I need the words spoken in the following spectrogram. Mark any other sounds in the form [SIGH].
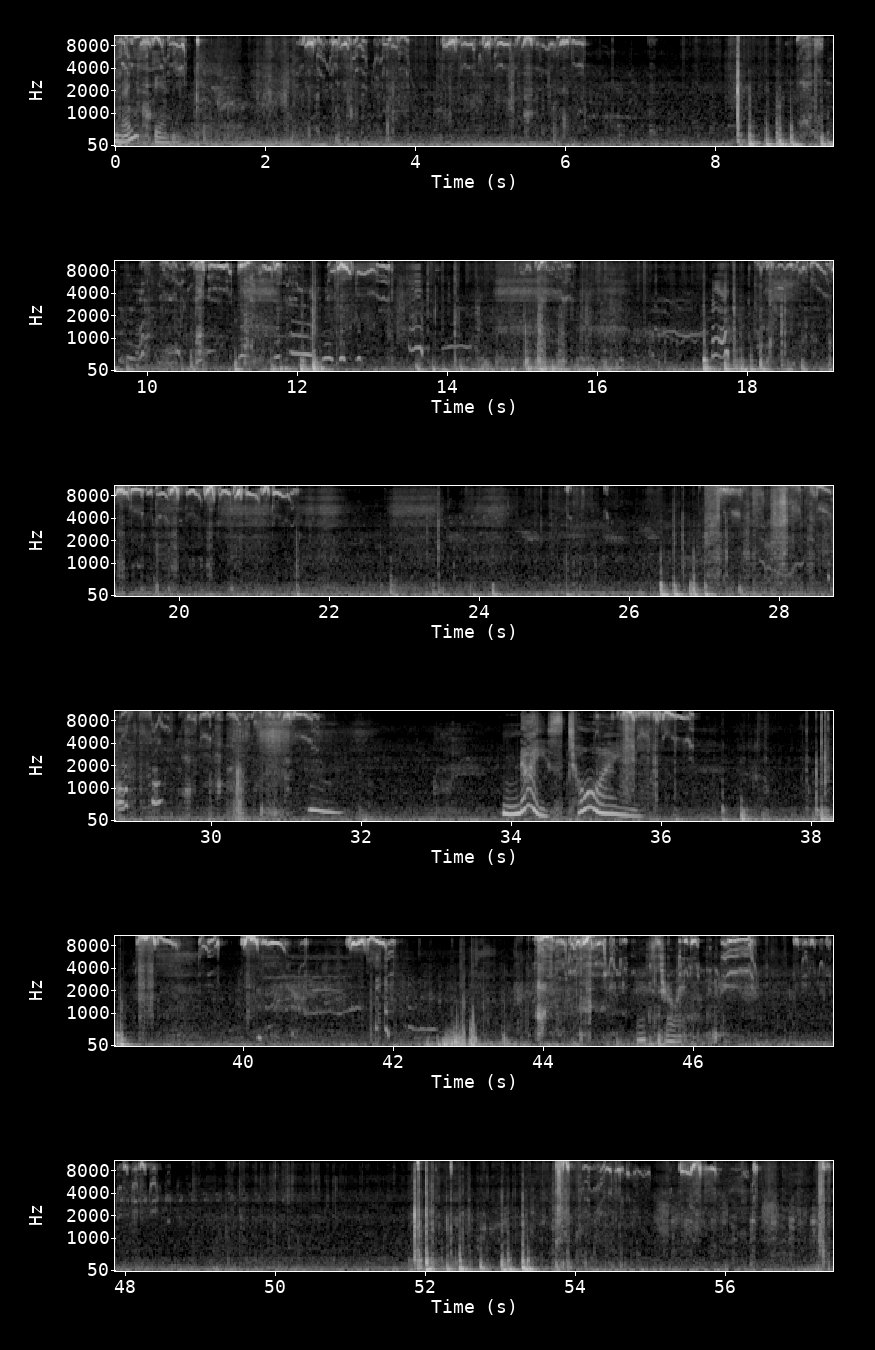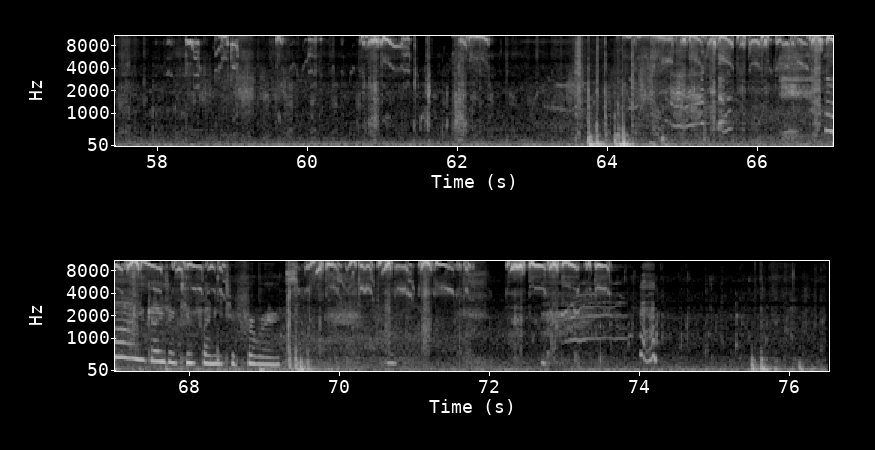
Nice, Ben. [LAUGHS] Nice toy. Let's throw it. You guys are too funny to, for words.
